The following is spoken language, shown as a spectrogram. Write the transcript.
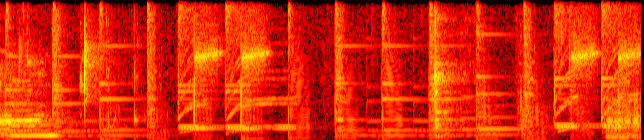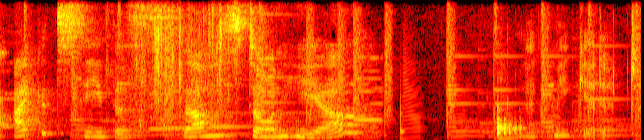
On. Uh, I could see the sunstone here. Let me get it.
